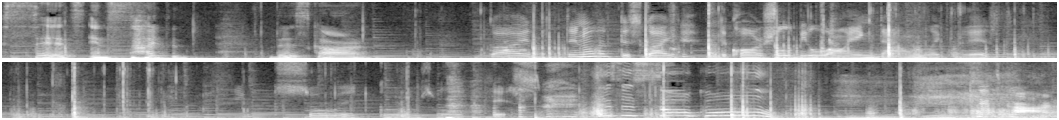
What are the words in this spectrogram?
sits inside this car. Guys, do you know that this guy in the car should be lying down like this? So it goes like this. This is so cool. Cat car.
